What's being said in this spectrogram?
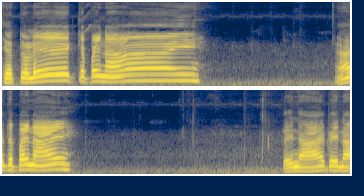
เจ้าตัวเล็กจะไปไหนอ่าจะไปไหน ไปไหนไปไหน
